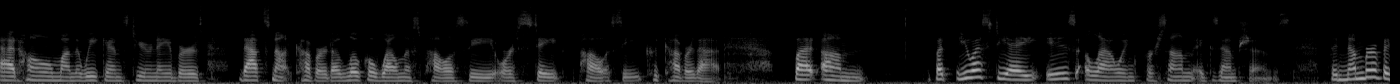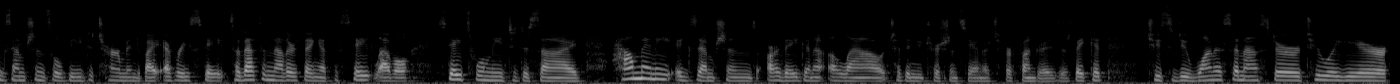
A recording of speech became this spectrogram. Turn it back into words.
at home on the weekends to your neighbors, that's not covered. A local wellness policy or state policy could cover that. But um, but USDA is allowing for some exemptions. The number of exemptions will be determined by every state. So that's another thing at the state level. States will need to decide how many exemptions are they going to allow to the nutrition standards for fundraisers. They could choose to do one a semester, two a year.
